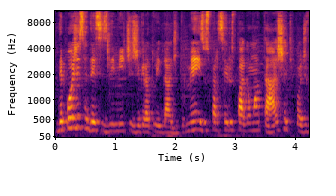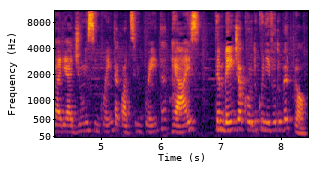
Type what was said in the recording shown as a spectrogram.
Depois de exceder esses limites de gratuidade por mês, os parceiros pagam uma taxa que pode variar de R$ 1,50 a 4,50 reais, também de acordo com o nível do Uber Pro.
